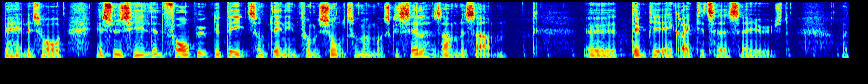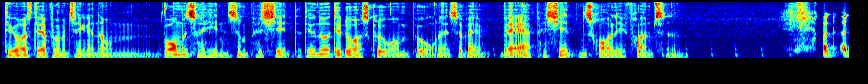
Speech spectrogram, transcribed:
behandles hårdt. Jeg synes, hele den forebyggende del, som den information, som man måske selv har samlet sammen, øh, den bliver ikke rigtig taget seriøst. Og det er jo også derfor, man tænker, når, hvor man så henne som patient. Og det er jo noget af det, du også skriver om i bogen. Altså, hvad, hvad er patientens rolle i fremtiden? Og, og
